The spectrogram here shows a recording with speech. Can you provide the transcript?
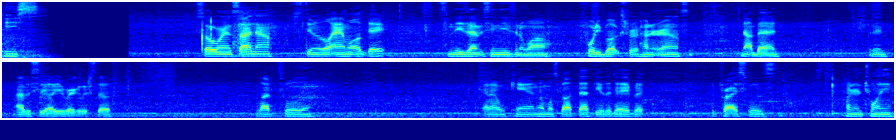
Peace. So we're inside now, just doing a little ammo update. Some of these I haven't seen these in a while. 40 bucks for 100 rounds, not bad. And then obviously all your regular stuff. A lot of Tula. And I can I almost bought that the other day, but the price was 120.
